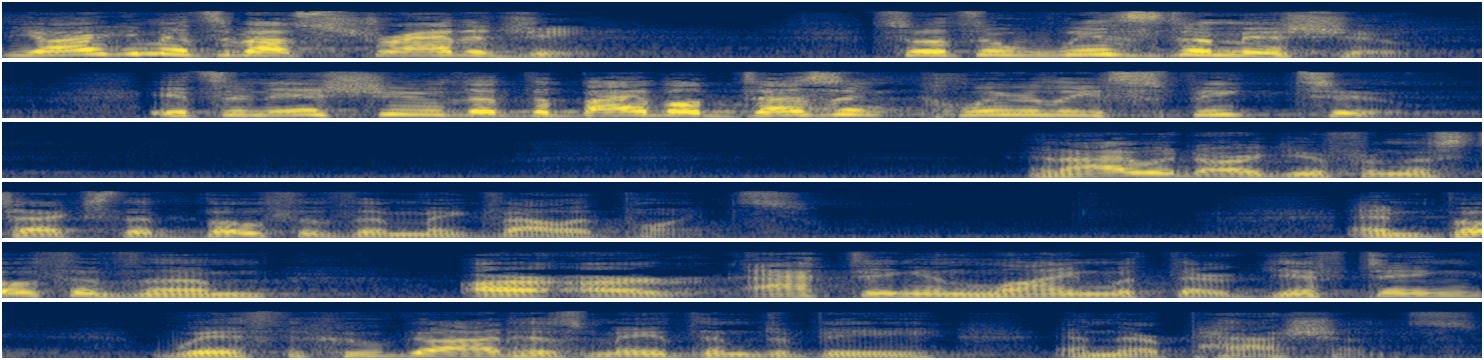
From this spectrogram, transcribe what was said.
The argument's about strategy. So it's a wisdom issue. It's an issue that the Bible doesn't clearly speak to. And I would argue from this text that both of them make valid points. And both of them are, are acting in line with their gifting, with who God has made them to be, and their passions.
